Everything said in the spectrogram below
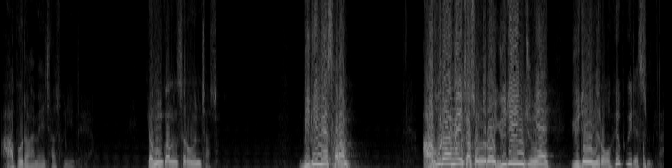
아브라함의 자손이 돼요. 영광스러운 자손. 믿음의 사람. 아브라함의 자손으로 유대인 중에 유대인으로 회복이 됐습니다.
